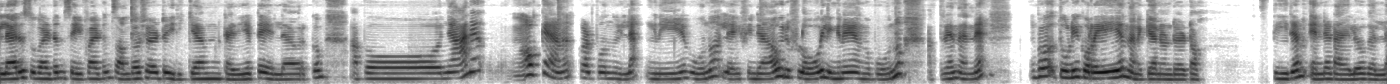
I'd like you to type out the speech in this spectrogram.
എല്ലാവരും സുഖമായിട്ടും സേഫായിട്ടും സന്തോഷമായിട്ടും ഇരിക്കാൻ കഴിയട്ടെ എല്ലാവർക്കും. അപ്പോൾ ഞാൻ ഓക്കെയാണ് കുഴപ്പമൊന്നുമില്ല. ഇങ്ങനെ പോകുന്നു. ലൈഫിന്റെ ആ ഒരു ഫ്ലോയിൽ ഇങ്ങനെ അങ്ങ് പോകുന്നു. അത്രയും തന്നെ. ഇപ്പോൾ തുണി കുറേ നനയ്ക്കാനുണ്ട് കേട്ടോ. സ്ഥിരം എന്റെ ഡയലോഗല്ല.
